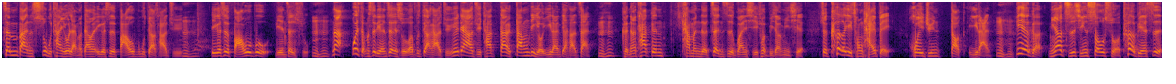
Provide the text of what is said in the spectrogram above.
侦办肃探有两个单位，一个是法务部调查局，一个是法务部廉政署。那为什么是廉政署而不是调查局？因为调查局它在当地有宜兰调查站，可能它跟他们的政治关系会比较密切，所以刻意从台北挥军到宜兰。第二个，你要执行搜索，特别是。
